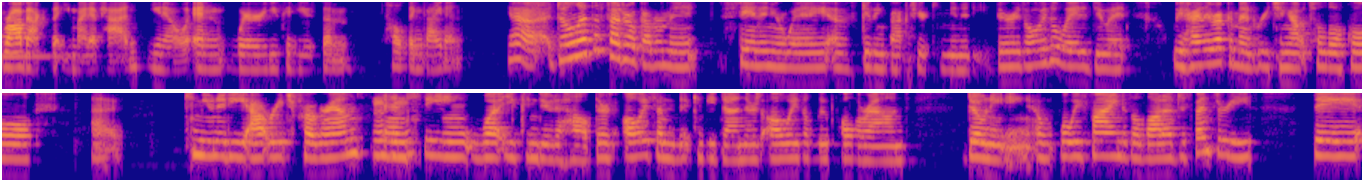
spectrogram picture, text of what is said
drawbacks that you might have had, you know, and where you could use some help and guidance. Yeah, don't let the federal government stand in your way of giving back to your community. There is always a way to do it. We highly recommend reaching out to local uh, community outreach programs mm-hmm. and seeing what you can do to help. There's always something that can be done. There's always a loophole around donating. And what we find is a lot of dispensaries they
